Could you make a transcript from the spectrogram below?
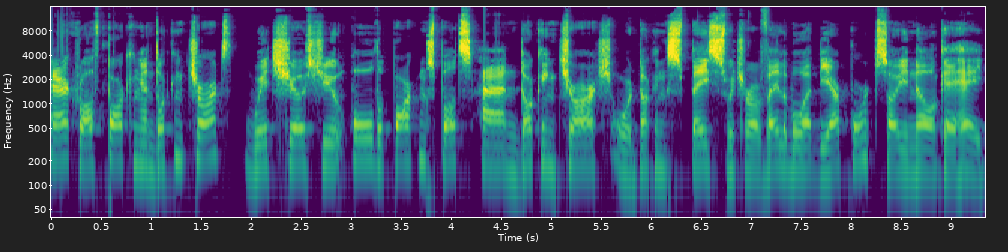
aircraft parking and docking chart, which shows you all the parking spots and docking charts or docking spaces which are available at the airport. So you know, okay, hey,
